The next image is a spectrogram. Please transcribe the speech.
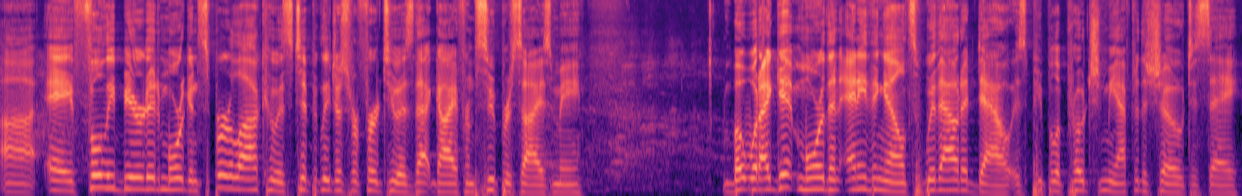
Uh, a fully bearded Morgan Spurlock, who is typically just referred to as that guy from Supersize Me. But what I get more than anything else, without a doubt, is people approaching me after the show to say,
